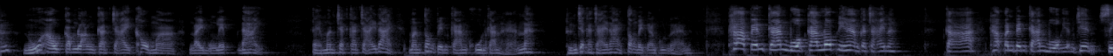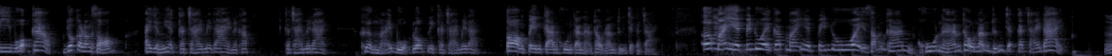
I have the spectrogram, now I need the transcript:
รหนูเอากำลังกระจายเข้ามาในวงเล็บได้ แต่มันจะกระจายได้ มันต้องเป็นการคูณการหารนะ ถึงจะกระจายได้ต้องเป็นการคูณการหาร ถ้าเป็นการบวกการลบนี่ห้ามกระจายนะกาถ้ามันเป็นการบวกอย่างเช่น4บวก9ยกกำลังสองไอ้อย่างเงี้ยกระจายไม่ได้นะครับ กระจายไม่ได้ เครื่องหมายบวกลบนี่กระจายไม่ได้ ต้องเป็นการคูณการหารเท่านั้นถึงจะกระจาย เออหมายเหตุไปด้วยครับหมายเหตุไปด้วยสำคัญ คูณหารเท่านั้นถึงจะกระจายได้ อื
